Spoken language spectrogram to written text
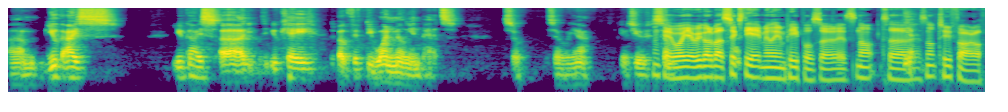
Um, you guys, you guys, uh, UK about fifty-one million pets. So, so yeah, gives you. Okay, some, well, yeah, we've got about sixty-eight million people, so it's not uh, yeah. it's not too far off.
